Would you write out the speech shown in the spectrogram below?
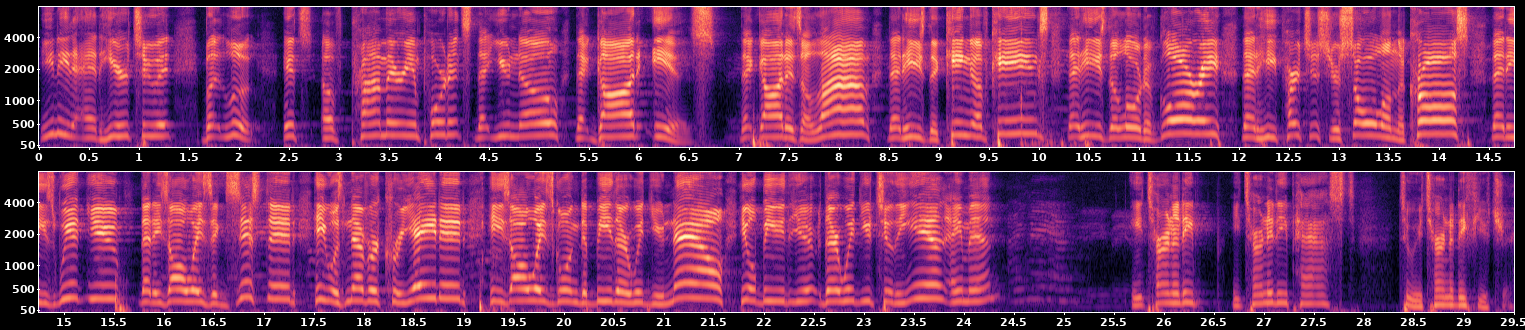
You need to adhere to it. But look, it's of primary importance that you know that God is. That God is alive, that He's the King of Kings, that He's the Lord of glory, that He purchased your soul on the cross, that He's with you, that He's always existed, He was never created, He's always going to be there with you now, He'll be there with you to the end. Amen. Amen. Eternity, eternity past to eternity future.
